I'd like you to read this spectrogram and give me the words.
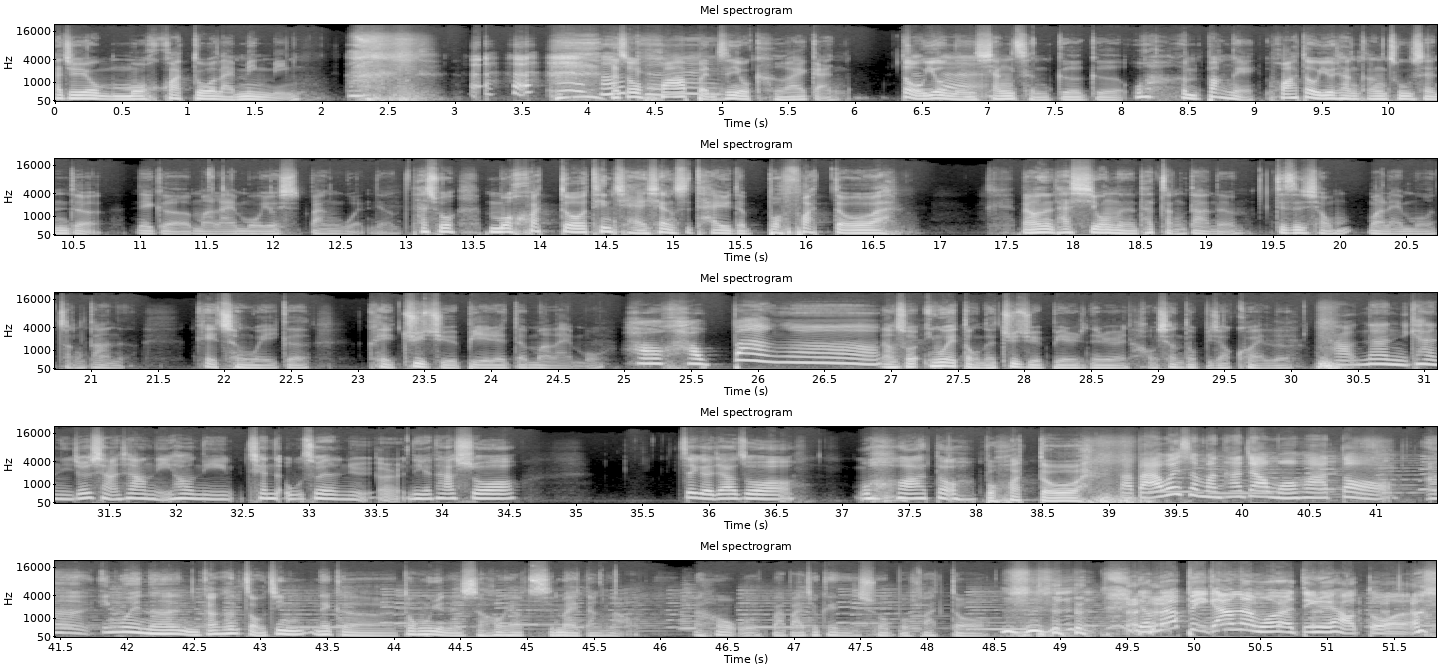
他就用魔花多来命名。他说花本身有可爱感，豆又能相成哥哥，哇，很棒哎！花豆又像刚出生的那个马来貘有斑纹这样子。他说魔花多听起来像是台语的波花多啊。然后呢，他希望呢，他长大呢，这只小马来貘长大呢，可以成为一个。可以拒绝别人的马来貘，好好棒啊！然后说，因为懂得拒绝别人的人，好像都比较快乐。好，那你看，你就想象你以后你牵着五岁的女儿，你跟她说，这个叫做魔花豆，魔花豆啊！爸爸，为什么它叫魔花豆？嗯，因为呢，你刚刚走进那个动物园的时候要吃麦当劳。然后我爸爸就跟你说不发抖，有没有比刚刚的摩尔定律好多了？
